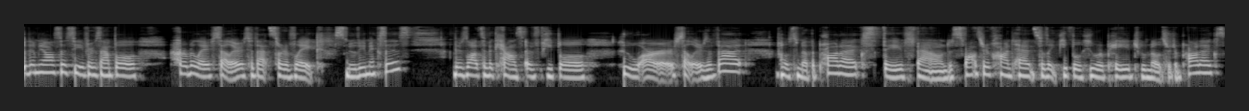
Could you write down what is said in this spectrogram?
But then we also see, for example, Herbalife sellers. So that's sort of like smoothie mixes. There's lots of accounts of people who are sellers of that posting about the products. They've found sponsor content. So like people who were paid to promote certain products,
